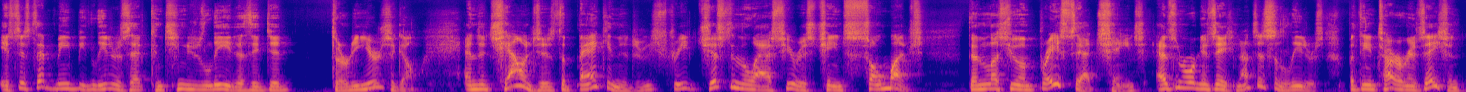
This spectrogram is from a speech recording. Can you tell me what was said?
It's just that maybe leaders that continue to lead as they did 30 years ago. And the challenge is the banking industry just in the last year has changed so much that unless you embrace that change as an organization, not just as leaders, but the entire organization,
